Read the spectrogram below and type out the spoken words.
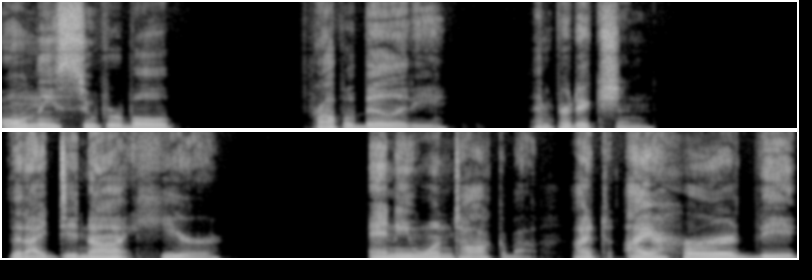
only Super Bowl probability and prediction that I did not hear anyone talk about. I I heard the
